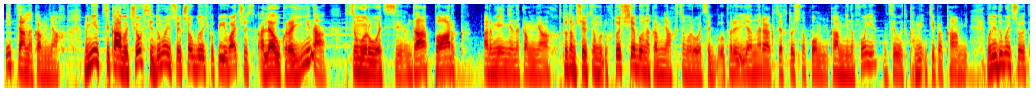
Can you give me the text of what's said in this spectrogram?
І ця на камнях. Мені цікаво, що всі думають, що якщо будуть копіювати щось а-ля Україна в цьому році, да, парк. Арменія на камнях. Хто там ще в цьому хто ще був на камнях в цьому році? Я на реакціях точно пам'ятаю. Камні на фоні. Оце от камі, типа камні. Вони думають, що от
